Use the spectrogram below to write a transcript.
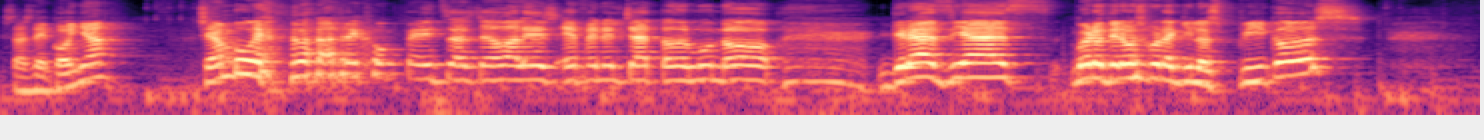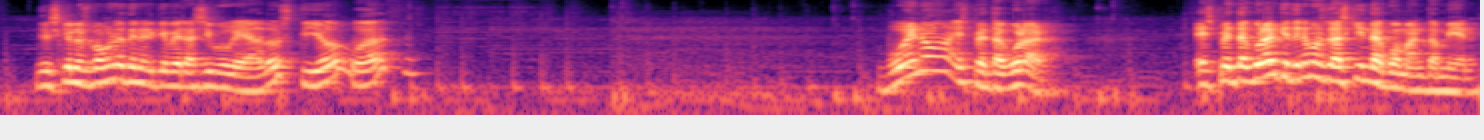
¿Estás de coña? Se han bugueado las recompensas, chavales. F en el chat, todo el mundo. Gracias. Bueno, tenemos por aquí los picos Y es que los vamos a tener que ver así bugueados, tío What? Bueno, espectacular. Espectacular que tenemos la skin de Aquaman también.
